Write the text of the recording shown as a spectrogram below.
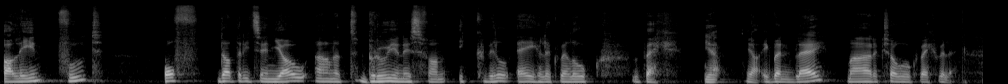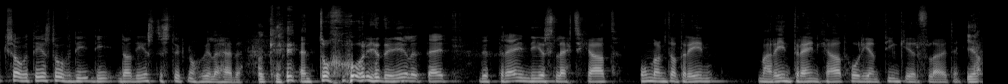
alleen voelt, of dat er iets in jou aan het broeien is van, ik wil eigenlijk wel ook weg. Ja. Ja, ik ben blij, maar ik zou ook weg willen. Ik zou het eerst over die, die, dat eerste stuk nog willen hebben. Oké. En toch hoor je de hele tijd de trein die er slechts gaat. Ondanks dat er één, maar één trein gaat, hoor je hem tien keer fluiten. Ja.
